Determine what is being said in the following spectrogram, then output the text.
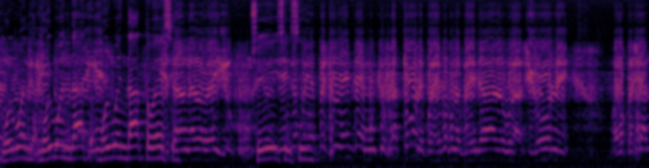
muy buen, muy buen dato, muy buen dato ese. De. Sí, sí, sí. al presidente de muchos factores, por ejemplo, cuando el presidente da las regulaciones, o lo que sea,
